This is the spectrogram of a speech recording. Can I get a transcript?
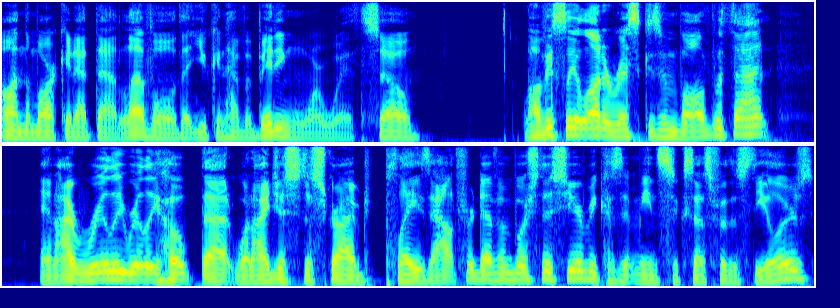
on the market at that level that you can have a bidding war with. So obviously a lot of risk is involved with that. And I really, really hope that what I just described plays out for Devin Bush this year because it means success for the Steelers.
